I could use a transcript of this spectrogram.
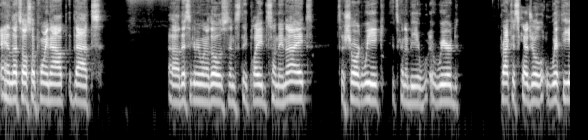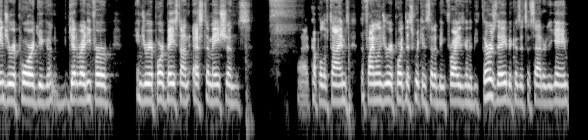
And let's also point out that uh, this is going to be one of those since they played Sunday night. It's a short week. It's going to be a, weird practice schedule with the injury report. You're going to get ready for injury report based on estimations. Uh, a couple of times, the final injury report this week instead of being Friday is going to be Thursday because it's a Saturday game.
